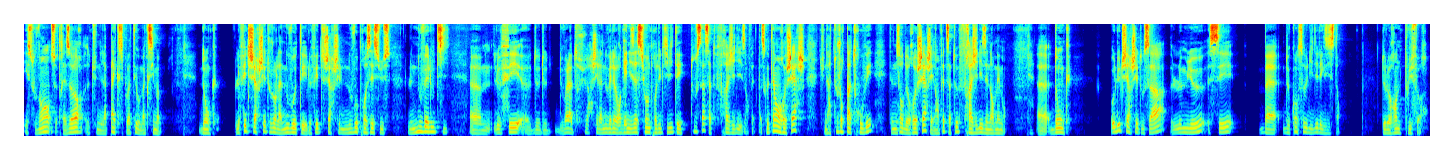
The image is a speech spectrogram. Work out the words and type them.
et souvent ce trésor tu ne l'as pas exploité au maximum. Donc le fait de chercher toujours la nouveauté, le fait de chercher le nouveau processus, le nouvel outil, euh, le fait euh, de, voilà chercher la nouvelle organisation de productivité, tout ça, ça te fragilise en fait, parce que tu es en recherche, tu n'as toujours pas trouvé, tu une sorte de recherche et en fait ça te fragilise énormément. Euh, donc, au lieu de chercher tout ça, le mieux c'est bah, de consolider l'existant, de le rendre plus fort.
